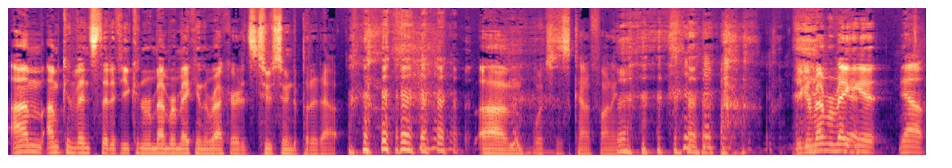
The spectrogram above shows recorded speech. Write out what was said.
"I'm I'm convinced that if you can remember making the record, it's too soon to put it out." um, which is kind of funny. you can remember making it. Yeah.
